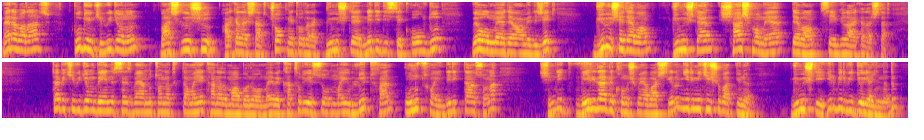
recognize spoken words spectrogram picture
Merhabalar. Bugünkü videonun başlığı şu. Arkadaşlar çok net olarak gümüşte ne dediysek oldu ve olmaya devam edecek. Gümüşe devam. Gümüşten şaşmamaya devam sevgili arkadaşlar. Tabii ki videomu beğenirseniz beğen butonuna tıklamayı, kanalıma abone olmayı ve katıl üyesi olmayı lütfen unutmayın dedikten sonra şimdi verilerle konuşmaya başlayalım. 22 Şubat günü gümüşle ilgili bir video yayınladım.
